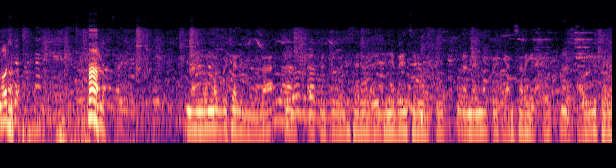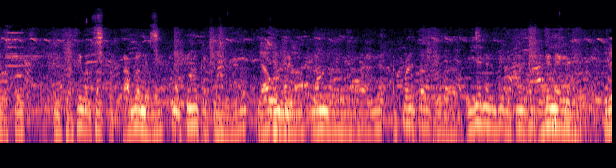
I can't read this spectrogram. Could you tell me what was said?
ನೋಡ್ಸಿ ನನ್ನ ಮೊಮ್ಮಗು ಹುಷಾರಿದ್ದಿಲ್ಲ ಆಸ್ಪತ್ರೆ ಹೋಗಿ ಸರಿ ಹೋಯ್ತು ಜಿಲ್ಲೆ ಸರಿ ಹೋಯ್ತು ನನ್ನ ಹೆಣ್ಮಕ್ಳಿಗೆ ಕ್ಯಾನ್ಸರ್ ಆಗಿತ್ತು ಅವ್ರಿಗೂ ಸರಿ ಹೋಯ್ತು. ಈ ಸೊಸೆಗೆ ಒಂದು ಸ್ವಲ್ಪ ಪ್ರಾಬ್ಲಮ್ ಇದೆ ಅಕ್ಕಿನೂ ಕರ್ಕೊಂಡು ಹೋಗಿದ್ದೀನಿ ಯಾವ? ನಮ್ಮದು ಅರ್ಪಳ್ಳಿ ತಾಲೂಕು ವಿಜಯನಗರ ಅರ್ಪಳ್ಳಿ ತಾಲೂಕು ಇದೇ.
